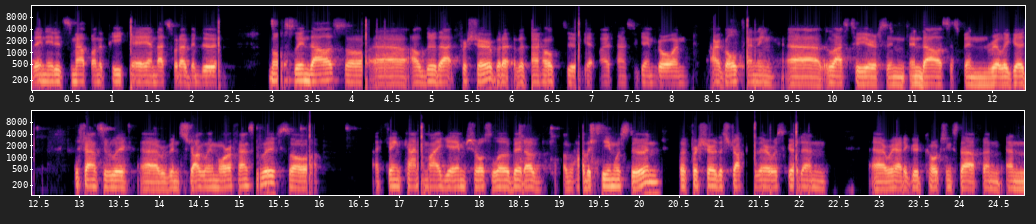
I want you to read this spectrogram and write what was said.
they needed some help on the PK, and that's what I've been doing mostly in Dallas. So uh, I'll do that for sure. But but I hope to get my offensive game going. Our goaltending uh, the last two years in, in Dallas has been really good defensively. Uh, we've been struggling more offensively, so I think kind of my game shows a little bit of, of how the team was doing. But for sure, the structure there was good, and uh, we had a good coaching staff. And, and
